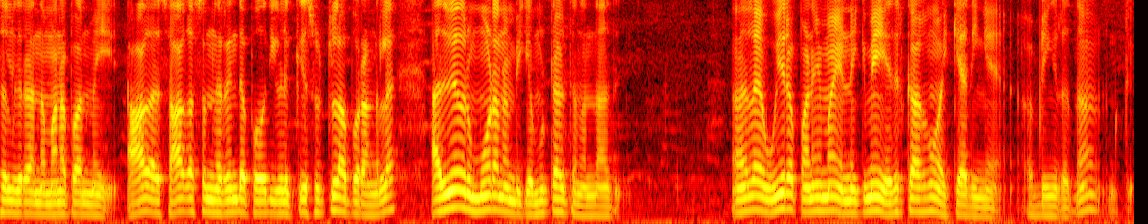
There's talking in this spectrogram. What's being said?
செல்கிற அந்த மனப்பான்மை. ஆக சாகசம் நிறைந்த பகுதிகளுக்கு சுற்றுலா போகிறாங்கல்ல அதுவே ஒரு மூட நம்பிக்கை முட்டாள்தனம் தான் அது. அதனால் உயிரை பணயமாக என்றைக்குமே எதற்காகவும் வைக்காதீங்க அப்படிங்கிறது தான் நமக்கு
